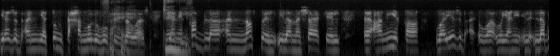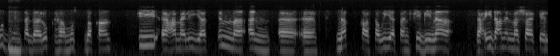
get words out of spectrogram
يجب أن يتم تحمله صحيح. في الزواج يعني جميل. يعني قبل أن نصل إلى مشاكل آه، عميقة ويجب ويعني لابد من تداركها مسبقا في عملية إما أن آه، آه، نبقى سوية في بناء بعيد عن المشاكل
